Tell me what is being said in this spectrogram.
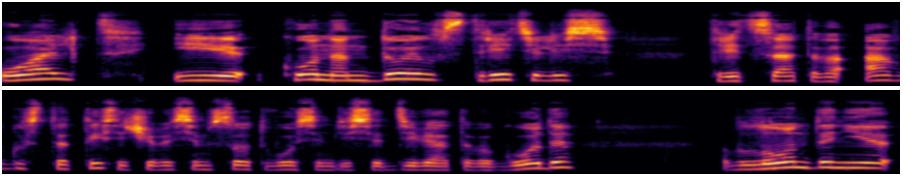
Уальт и Конан Дойл встретились 30 августа 1889 года в Лондоне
